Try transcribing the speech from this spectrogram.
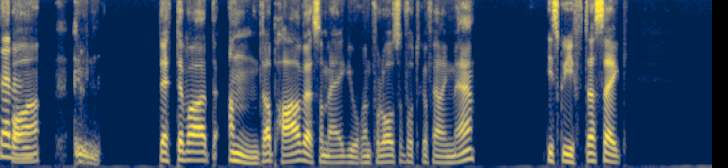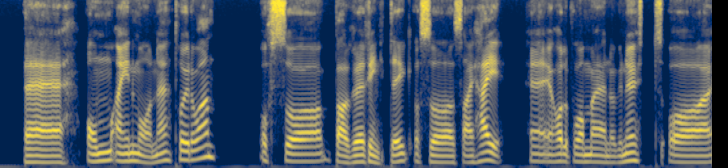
Det det. Og dette var det andre paret som jeg gjorde en forlovelsesfotografering med. De skulle gifte seg eh, om en måned, tror jeg det var. Og så bare ringte jeg, og så sa jeg hei. Jeg holder på med noe nytt, og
